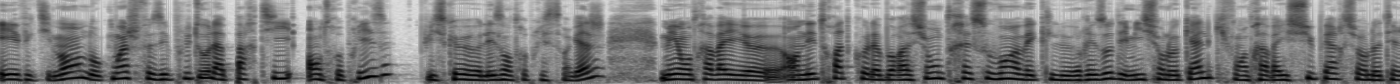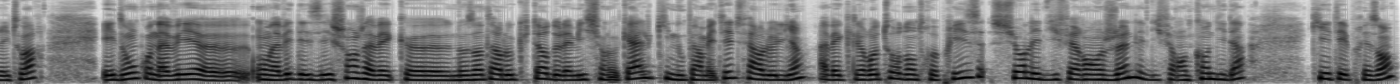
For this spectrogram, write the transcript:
et effectivement, donc moi, je faisais plutôt la partie entreprise, puisque les entreprises s'engagent. Mais on travaille euh, en étroite collaboration très souvent avec le réseau des missions locales qui font un travail super sur le territoire. Et donc, on avait, euh, on avait des échanges avec euh, nos interlocuteurs de la mission locale qui nous permettaient de faire le lien avec les retours d'entreprise sur les différents jeunes, les différents candidats qui étaient présents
